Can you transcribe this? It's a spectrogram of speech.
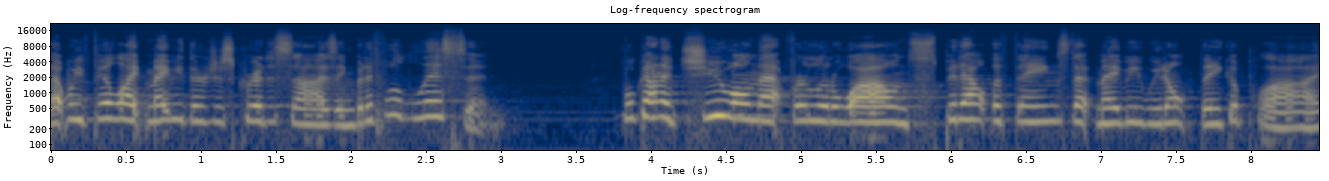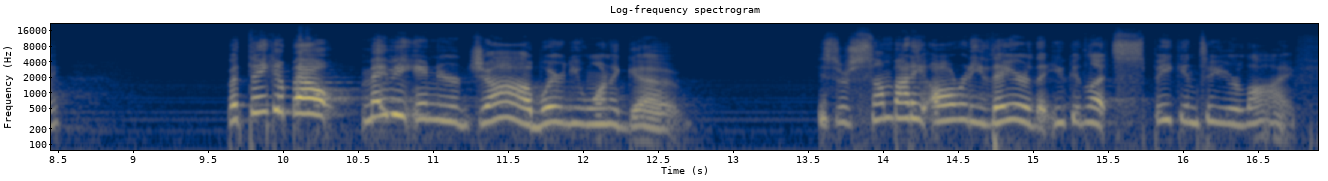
that we feel like maybe they're just criticizing. But if we'll listen, if we'll kind of chew on that for a little while and spit out the things that maybe we don't think apply. But think about maybe in your job where you want to go. Is there somebody already there that you can let speak into your life?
